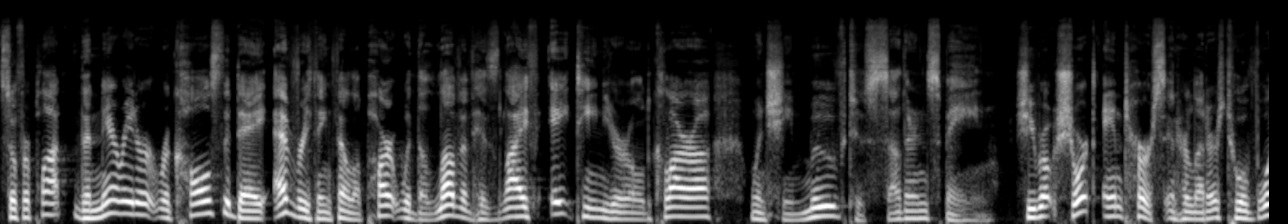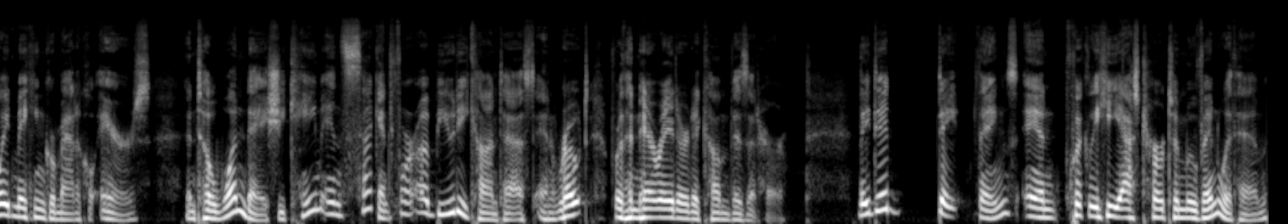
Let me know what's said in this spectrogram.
So, for plot, the narrator recalls the day everything fell apart with the love of his life, 18 year old Clara, when she moved to southern Spain. She wrote short and terse in her letters to avoid making grammatical errors, until one day she came in second for a beauty contest and wrote for the narrator to come visit her. They did date things, and quickly he asked her to move in with him,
